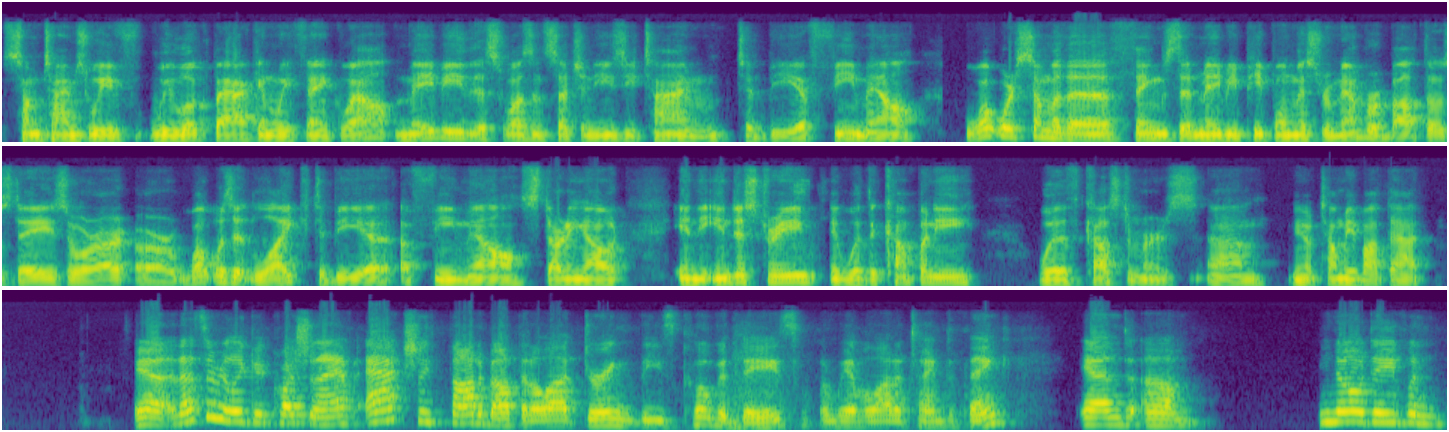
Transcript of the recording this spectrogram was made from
sometimes we've we look back and we think, well, maybe this wasn't such an easy time to be a female. What were some of the things that maybe people misremember about those days, or or what was it like to be a, a female starting out in the industry with the company with customers? Um, you know, tell me about that. Yeah, that's a really good question. I have actually thought about that a lot during these COVID days when we have a lot of time to think. And um, you know, Dave, when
